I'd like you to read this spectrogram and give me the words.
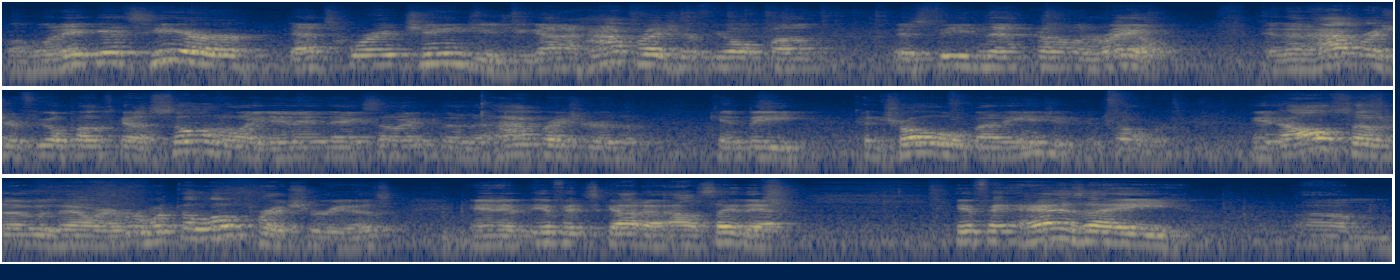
But when it gets here, that's where it changes. You got a high-pressure fuel pump that's feeding that common rail. And that high-pressure fuel pump's got a solenoid in it, so the high pressure can be controlled by the engine controller. It also knows, however, what the low pressure is, and if, if it's got a, I'll say that, if it has a, um,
